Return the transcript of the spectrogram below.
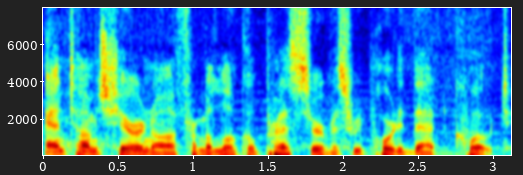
Anton Cherenov from a local press service reported that, quote,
